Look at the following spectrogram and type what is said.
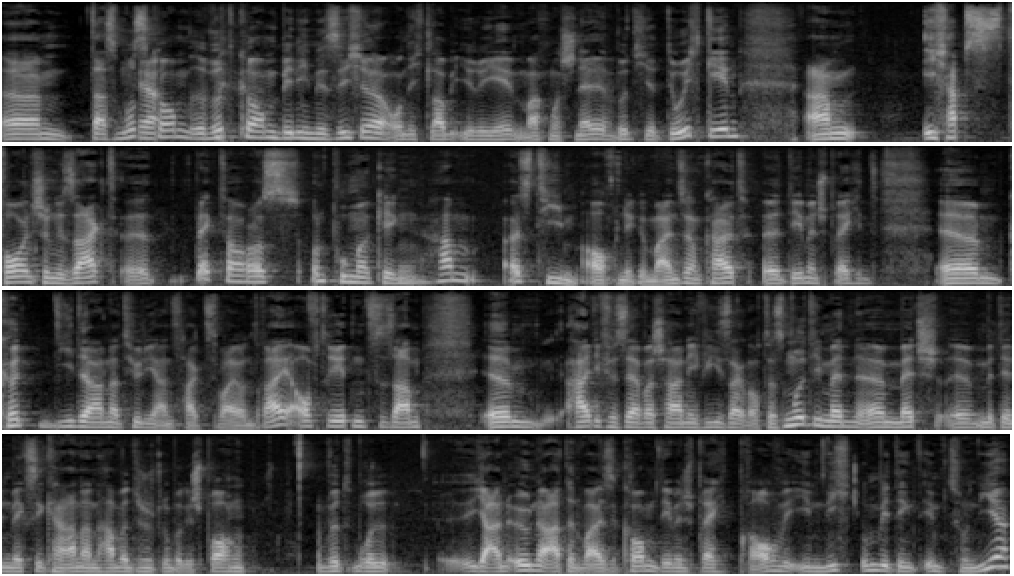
Ähm, das muss Ja. kommen, wird kommen, bin ich mir sicher. Und ich glaube, Irie, machen wir schnell, wird hier durchgehen. Ähm, ich habe es vorhin schon gesagt, äh, Black Taurus und Puma King haben als Team auch eine Gemeinsamkeit. Äh, dementsprechend ähm, könnten die da natürlich an Tag 2 und 3 auftreten zusammen. Ähm, halte ich für sehr wahrscheinlich, wie gesagt, auch das Multiman-Match äh, mit den Mexikanern, haben wir schon drüber gesprochen, wird wohl äh, ja in irgendeiner Art und Weise kommen. Dementsprechend brauchen wir ihn nicht unbedingt im Turnier.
